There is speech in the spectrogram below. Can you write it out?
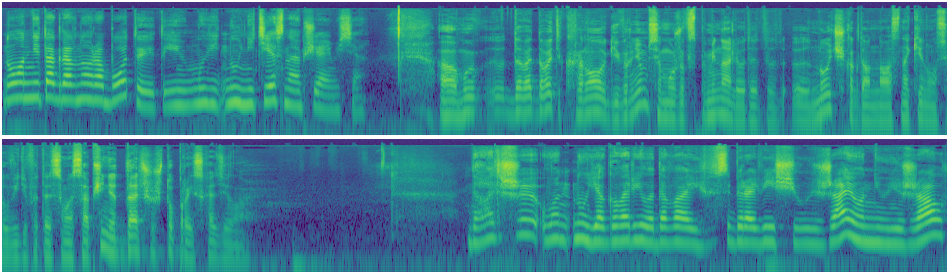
Но он не так давно работает, и мы, ну, не тесно общаемся. А мы, давай, давайте к хронологии вернемся. Мы уже вспоминали вот эту э, ночь, когда он на вас накинулся, увидев это смс-сообщение. Дальше что происходило? Дальше он, ну, я говорила, давай, собирай вещи, уезжай, он не уезжал.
